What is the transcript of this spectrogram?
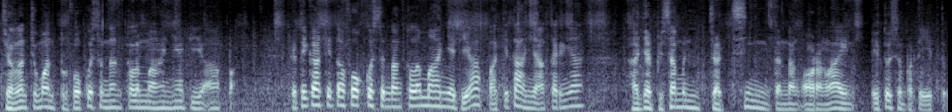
jangan cuma berfokus tentang kelemahannya dia apa. Ketika kita fokus tentang kelemahannya dia apa, kita hanya akhirnya hanya bisa menjudging tentang orang lain itu seperti itu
